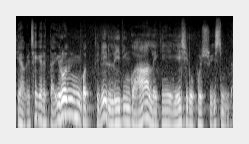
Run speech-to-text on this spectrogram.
계약을 체결했다. 이런 것들이 리딩과 레깅의 예시로 볼 수 있습니다.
